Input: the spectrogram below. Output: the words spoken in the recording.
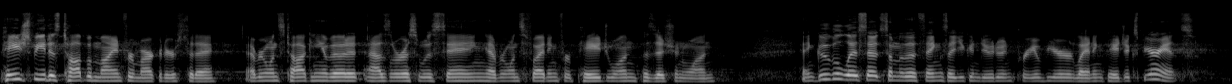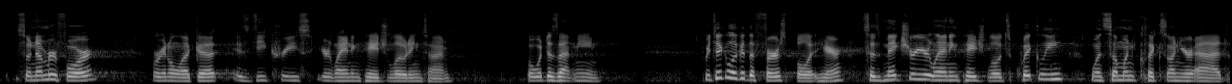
page speed is top of mind for marketers today. Everyone's talking about it. As Larissa was saying, everyone's fighting for page one, position one. And Google lists out some of the things that you can do to improve your landing page experience. So number four, we're going to look at is decrease your landing page loading time. But what does that mean? If we take a look at the first bullet here, it says make sure your landing page loads quickly when someone clicks on your ad.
